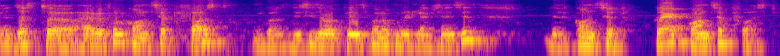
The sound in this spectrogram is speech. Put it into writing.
uh, just uh, have a full concept first because this is our principle of merit life sciences. The concept, crack concept first.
